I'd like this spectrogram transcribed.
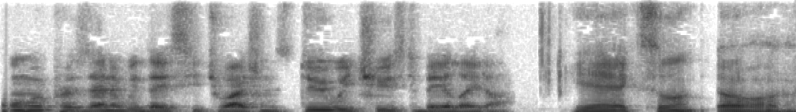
when we're presented with these situations, do we choose to be a leader? Yeah, excellent. Oh,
